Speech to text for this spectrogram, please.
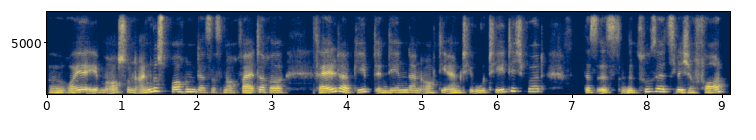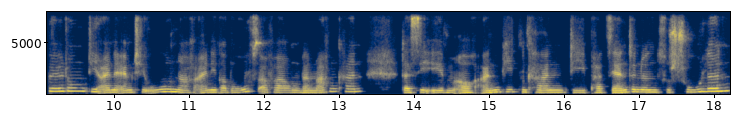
äh, Reue eben auch schon angesprochen, dass es noch weitere Felder gibt, in denen dann auch die MTU tätig wird. Das ist eine zusätzliche Fortbildung, die eine MTU nach einiger Berufserfahrung dann machen kann, dass sie eben auch anbieten kann, die Patientinnen zu schulen,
